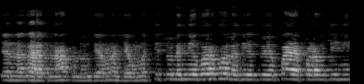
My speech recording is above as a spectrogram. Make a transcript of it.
त्यांना घरात हाकलून द्या म्हणल्यावर मग ते तुला नेबर बोला दे तुझ्या पाया पडावं तिने.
